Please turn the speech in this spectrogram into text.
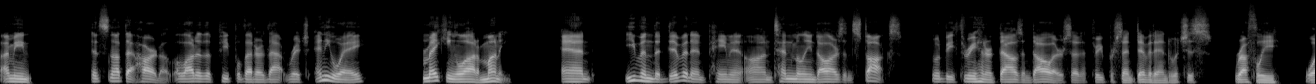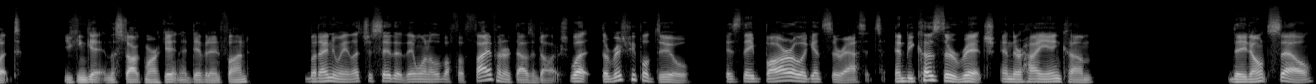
I mean, it's not that hard. A lot of the people that are that rich anyway are making a lot of money. And even the dividend payment on $10 million in stocks would be $300,000 at a 3% dividend, which is roughly what you can get in the stock market in a dividend fund. But anyway, let's just say that they want to live off of $500,000. What the rich people do is they borrow against their assets. And because they're rich and they're high income, they don't sell.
